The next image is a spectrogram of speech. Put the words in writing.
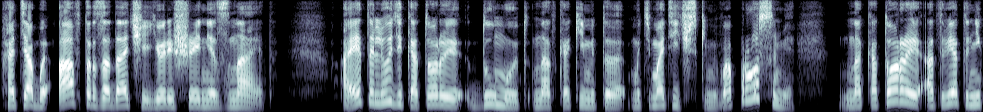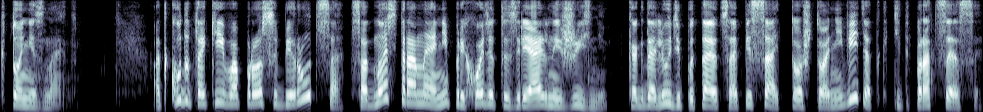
хотя бы автор задачи ее решения знает. А это люди, которые думают над какими-то математическими вопросами, на которые ответа никто не знает. Откуда такие вопросы берутся? С одной стороны, они приходят из реальной жизни когда люди пытаются описать то, что они видят, какие-то процессы,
